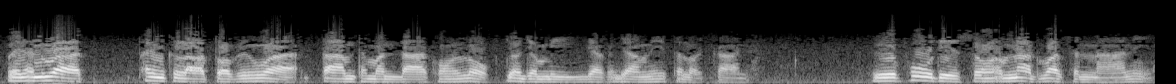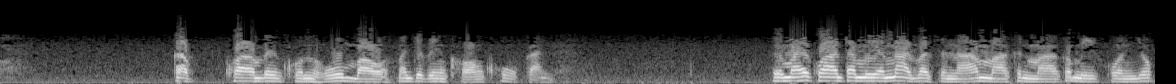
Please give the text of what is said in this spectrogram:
เพราะนั้นว่าท่านกล่าวต่อไปว่าตามธรรมดาของโลกย่อมจะมีอย่างอย่างนี้ตลอดกาลคือผู้ที่ทรงอำนาจวาสนานี่ กับความเป็นคนหูเบา มันจะเป็นของคู่กันคือหมายความถ้ามีอำนาจวาสนามาขึ้นมาก็มีคนยก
